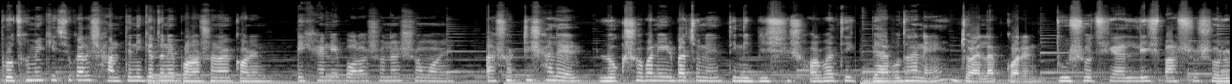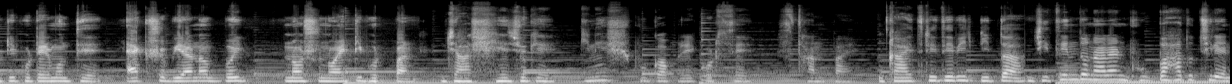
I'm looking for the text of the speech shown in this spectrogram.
প্রথমে কিছুকাল শান্তিনিকেতনে পড়াশোনা করেন। এখানে পড়াশোনার সময় বাষট্টি সালের লোকসভা নির্বাচনে তিনি বিশ্বের সর্বাধিক ব্যবধানে জয়লাভ করেন। দুশো ছিয়াল্লিশ পাঁচশো ষোলোটি ভোটের মধ্যে একশো বিরানব্বই, নশো নয়টি ভোট পান, যা সে যুগে গিনেশ বুক অফ রেকর্ডসে স্থান পায়। গায়ত্রী দেবীর পিতা জিতেন্দ্র নারায়ণ ভূপ বাহাদুর ছিলেন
